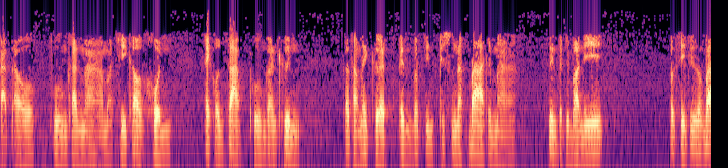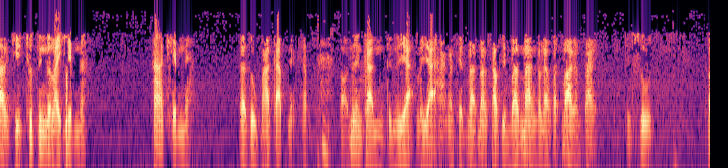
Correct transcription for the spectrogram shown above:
กัดเอาภูมิคุ้มกันมามาฉีดเข้าคน ให้คนสร้างภูมิคุ้มกันขึ้น ก็ทำให้เกิดเป็นวัคซีนพิษสุนัขบ้าขึ้นมา ซึ่งปัจจุบันนี้วัคซีนพิษสุนัขบ้าฉีดชุดหนึ่งก็หลายเข็มนะห้าเข็มเนี่ย ถูกหมากัดเนี่ยครับค่ะต่อเนื่องกันเป็นระยะระยะห่างกันเจ็ดวันบ้างสามสิบวันบ้างก็แล้วว่ากันไปเป็นสูตร ก็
